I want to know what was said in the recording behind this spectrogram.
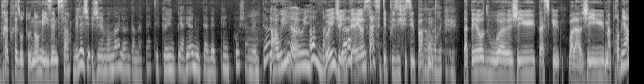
très, très autonomes et ils aiment ça. Mais là, j'ai un moment, là, dans ma tête, c'est que t'as eu une période où t'avais plein de couches en même temps. Ah oui, Eh oui. Oh oui, j'ai eu une période. Ça, c'était plus difficile par Ah, contre. ouais. La période où euh, j'ai eu, parce que voilà, j'ai eu ma première.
